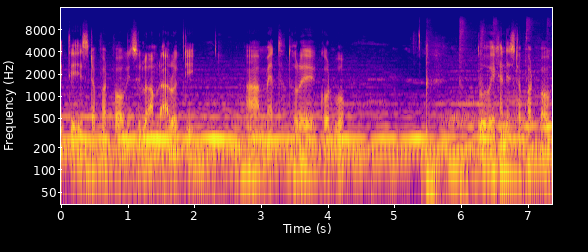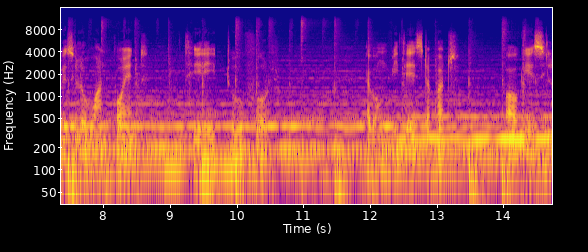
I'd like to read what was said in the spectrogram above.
এতে স্টাফ পার্ট পাওয়া গেছিল। আমরা আরও একটি ম্যাথ ধরে করব। তো এখানে স্টাফ পার্ট পাওয়া গেছিল one point three two four এবং বিতে স্টাফ পার্ট পাওয়া গিয়েছিল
